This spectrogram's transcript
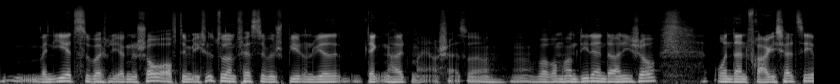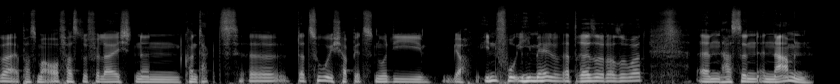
wenn ihr jetzt zum Beispiel irgendeine Show auf dem XY-Festival spielt und wir denken halt, naja, scheiße, warum haben die denn da die Show? Und dann frage ich halt Seba, pass mal auf, hast du vielleicht einen Kontakt äh, dazu? Ich habe jetzt nur die ja, Info-E-Mail-Adresse oder sowas. Ähm, hast du einen, einen Namen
